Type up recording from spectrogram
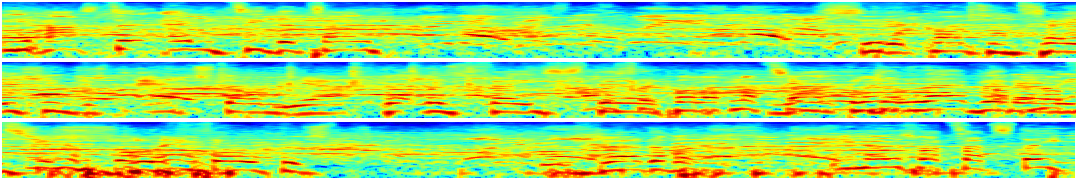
he has to empty the tank. See the concentration just etched on Yeah. Butler's face still. Honestly, Paul, I've not seen him Round 11 and he's just so blink. focused. Incredible. He knows what's at stake.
